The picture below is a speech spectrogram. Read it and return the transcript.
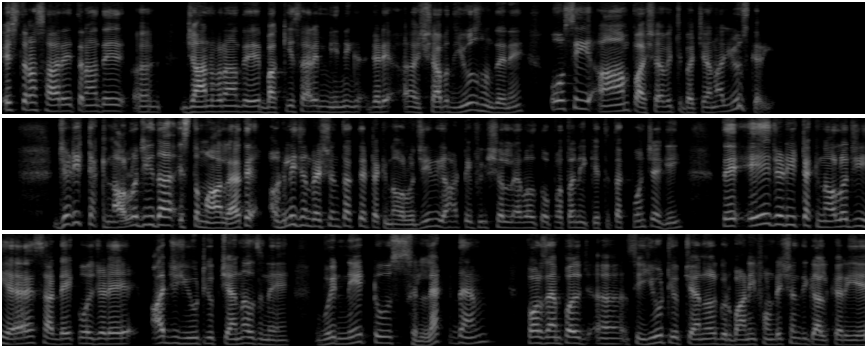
ਇਸ ਤਰ੍ਹਾਂ ਸਾਰੇ ਤਰ੍ਹਾਂ ਦੇ ਅ, ਜਾਨਵਰਾਂ ਦੇ ਬਾਕੀ ਸਾਰੇ मीनिंग ਜਿਹੜੇ ਅ, ਸ਼ਬਦ ਯੂਜ਼ ਹੁੰਦੇ ਨੇ ਉਹ ਅਸੀਂ ਆਮ ਭਾਸ਼ਾ ਵਿੱਚ ਬੱਚਿਆਂ ਨਾਲ ਯੂਜ਼ ਕਰੀਏ ਜਿਹੜੀ ਟੈਕਨੋਲੋਜੀ ਦਾ ਇਸਤੇਮਾਲ ਹੈ ਤੇ ਅਗਲੀ ਜਨਰੇਸ਼ਨ ਤੱਕ ਤੇ ਟੈਕਨੋਲੋਜੀ ਵੀ ਆਰਟੀਫੀਸ਼ੀਅਲ ਲੈਵਲ ਤੋਂ ਪਤਾ ਨਹੀਂ ਕਿੱਥੇ ਤੱਕ ਪਹੁੰਚੇਗੀ ਤੇ ਇਹ ਜਿਹੜੀ ਟੈਕਨੋਲੋਜੀ ਹੈ ਸਾਡੇ ਕੋਲ ਜਿਹੜੇ ਅੱਜ YouTube ਚੈਨਲਸ ਨੇ ਵੀ ਨੀਡ ਟੂ ਸਿਲੈਕਟ them for example see YouTube channel Gurbani foundation ਦੀ ਗੱਲ ਕਰੀਏ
